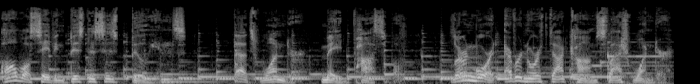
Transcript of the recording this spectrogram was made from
all while saving businesses billions. That's Wonder made possible. Learn more at evernorth.com/wonder.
